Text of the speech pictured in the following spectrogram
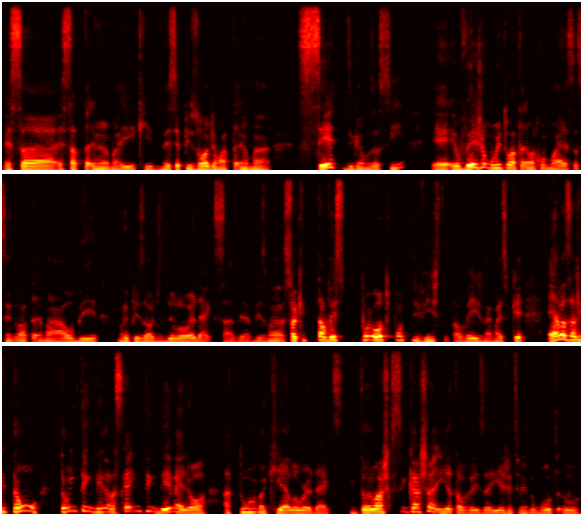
essa, essa trama aí, que nesse episódio é uma trama C, digamos assim. É, eu vejo muito uma trama como essa sendo uma trama A ou B no episódio de Lower Decks, sabe? É a mesma. Só que talvez por outro ponto de vista, talvez, né? Mas porque elas ali estão estão entendendo, elas querem entender melhor a turma que é Lower Decks. Então eu acho que se encaixaria, talvez, aí, a gente vendo um outro,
